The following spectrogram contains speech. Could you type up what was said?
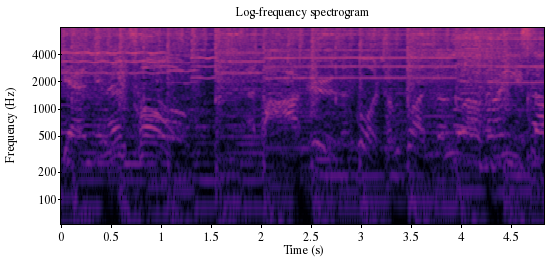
天津人冲，把日子过成段子，乐呵一声。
